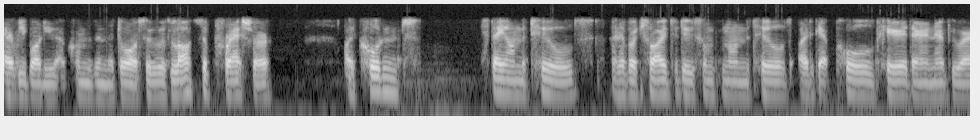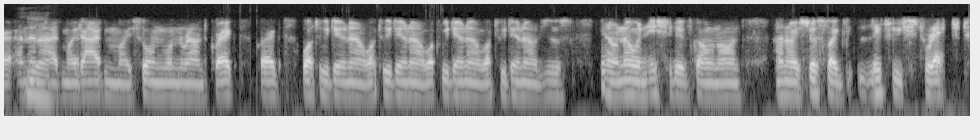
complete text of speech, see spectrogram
everybody that comes in the door. So there was lots of pressure. I couldn't stay on the tools, and if I tried to do something on the tools, I'd get pulled here, there, and everywhere. And then Yeah. I had my dad and my son running around. Greg, Greg, what do we do now? What do we do now? What do we do now? What do we do now? Just you know, no initiative going on, and I was just like literally stretched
